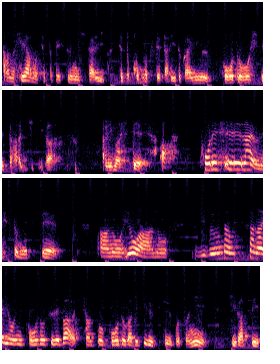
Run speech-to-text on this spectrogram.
あの部屋もちょっと別にしたりちょっとこもってたりとかいう行動をしてた時期がありましてあこれだよねと思ってあの要はあの自分が移さないように行動すればちゃんと行動ができるっていうことに気がつい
